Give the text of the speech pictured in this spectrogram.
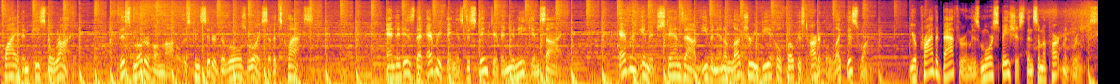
quiet and peaceful ride. This motorhome model is considered the Rolls-Royce of its class. And it is that everything is distinctive and unique inside. Every image stands out even in a luxury vehicle-focused article like this one. Your private bathroom is more spacious than some apartment rooms.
